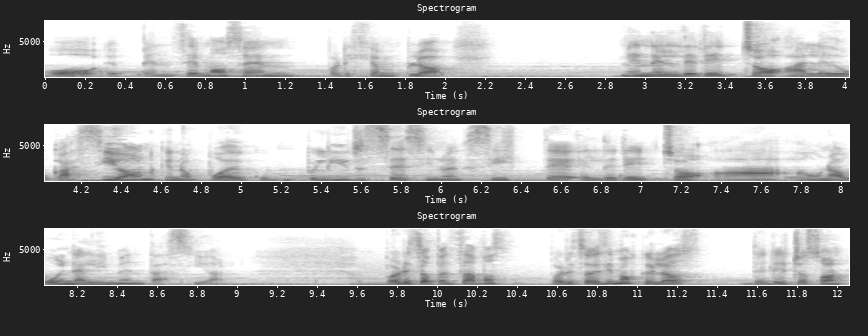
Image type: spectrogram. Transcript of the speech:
O eh, pensemos en, por ejemplo, en el derecho a la educación que no puede cumplirse si no existe el derecho a, a una buena alimentación. Por eso pensamos, por eso decimos que los derechos son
